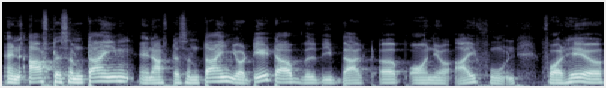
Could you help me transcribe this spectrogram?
And after some time and after some time your data will be backed up on your iphone. For here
